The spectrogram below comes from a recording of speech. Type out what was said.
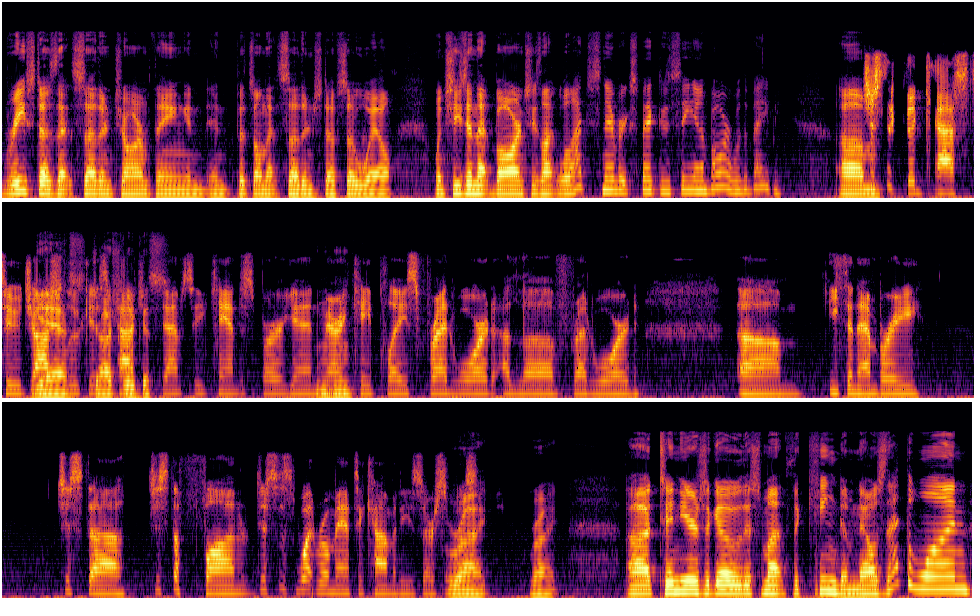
Reese does that Southern charm thing and, and puts on that Southern stuff so well. When she's in that bar and she's like, "Well, I just never expected to see you in a bar with a baby." Um, just a good cast too josh yes, lucas Josh patrick Lucas. dempsey candice bergen mary Mhm. kay place fred ward i love fred ward um, ethan embry just uh just a fun this is what romantic comedies are supposed to right, right. Uh, Ten years ago this month, The Kingdom. Now, is that the one?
